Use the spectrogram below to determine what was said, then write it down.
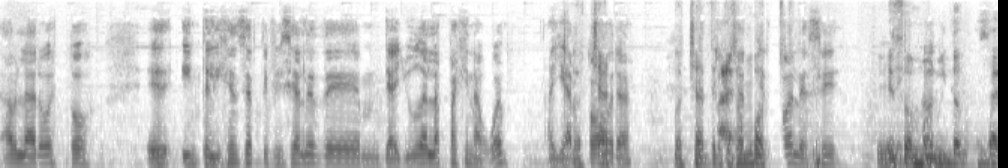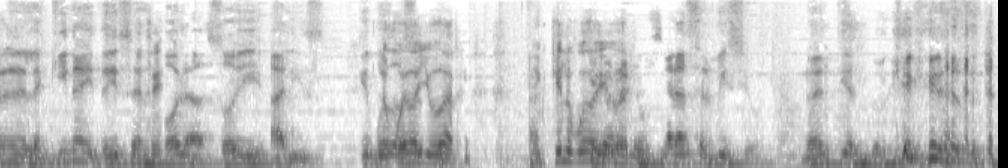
hablar o estos eh, inteligencias artificiales de, de ayuda en las páginas web. Hay harto ahora. Los chats son virtuales, sí. sí. Esos monitos que salen en la esquina y te dicen, Sí. hola, soy Alice. ¿Qué Lo puedo hacer ayudar. ¿En qué lo puedo Quiero ayudar? renunciar al servicio. No entiendo. ¿Qué quieres hacer?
